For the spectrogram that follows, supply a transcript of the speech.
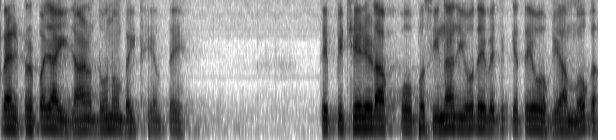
ਟਰੈਕਟਰ ਭਜਾਈ ਜਾਣ, ਦੋਨੋਂ ਬੈਠੇ ਉੱਤੇ। ਤੇ ਪਿੱਛੇ ਜਿਹੜਾ ਕੋਪ ਸੀ ਨਾ ਜੀ, ਉਹਦੇ ਵਿੱਚ ਕਿਤੇ ਹੋ ਗਿਆ ਮੁੱਗ।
